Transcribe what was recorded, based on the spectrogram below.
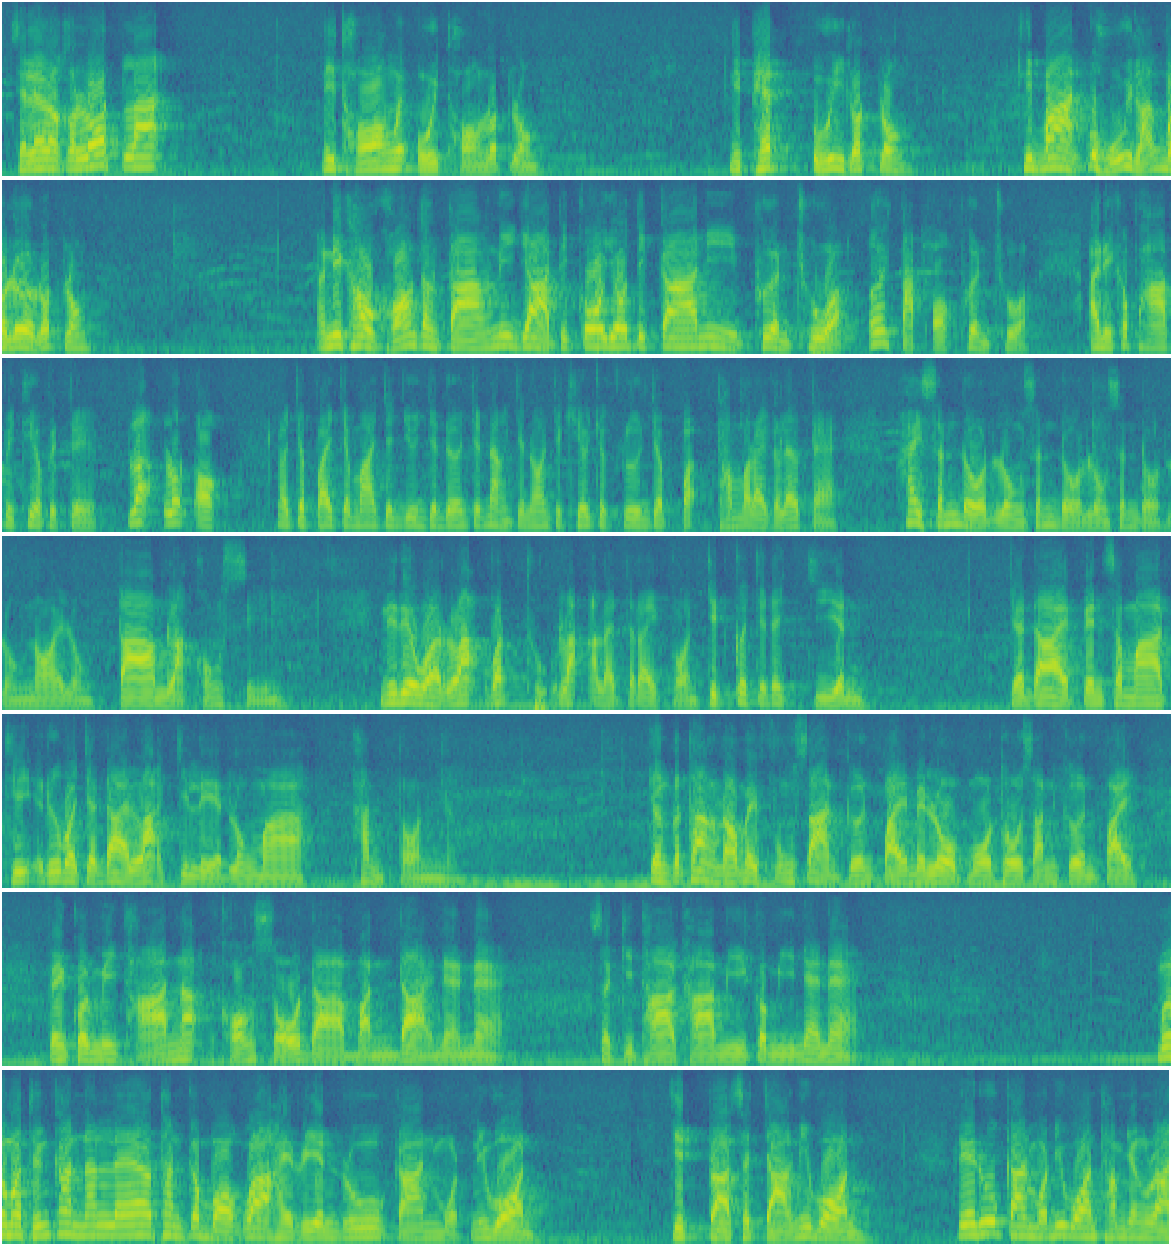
เสร็จแล้วเราก็ลดละ นี่ทองไว้อุ้ยทองลดลง นี่เพชรอุ้ยลดลง นี่บ้านโอ้โหหลังเบ้อเร่อลดลง อันนี้ข้าวของต่างๆ นี่ญาติโกโยติกานี่เพื่อนชั่ว เอ้ยตัดออกเพื่อนชั่ว อันนี้เขาพาไปเที่ยวไปเตร่ละลดออก เราจะไปจะมาจะยืนจะเดินจะนั่งจะนอนจะเคี้ยวจะกลืนจะทำอะไรก็แล้วแต่ ให้สันโดษลงสันโดษลงสันโดษลงน้อยลงตามหลักของศีล นี่เรียกว่าละวัตถุละอะไรต่ออะไรก่อนจิตก็จะได้เจียน จะได้เป็นสมาธิหรือว่าจะได้ละกิเลสลงมาขั้นตอนหนึ่งจนกระทั่งเราไม่ฟุ้งซ่านเกินไป ไม่โลภโมโทสันเกินไป เป็นคนมีฐานะของโสดาบันได้แน่ ๆ สกิทาคามีก็มีแน่ ๆ เมื่อมาถึงขั้นนั้นแล้วท่านก็บอกว่าให้เรียนรู้การหมดนิวรณ์จิตปราศจากนิวรณ์เรียนรู้การหมดนิวรณ์ทำอย่างไร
